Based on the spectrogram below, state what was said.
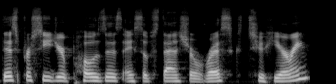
This procedure poses a substantial risk to hearing,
